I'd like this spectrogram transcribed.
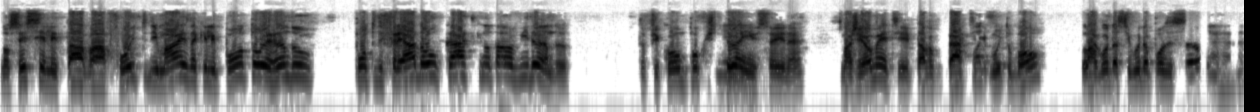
Não sei se ele estava afoito demais naquele ponto ou errando ponto de freada ou o kart que não estava virando. Então ficou um pouco estranho é. isso aí, né? Mas realmente, ele estava com o kart Pode muito ser. bom, largou da segunda posição. Uhum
